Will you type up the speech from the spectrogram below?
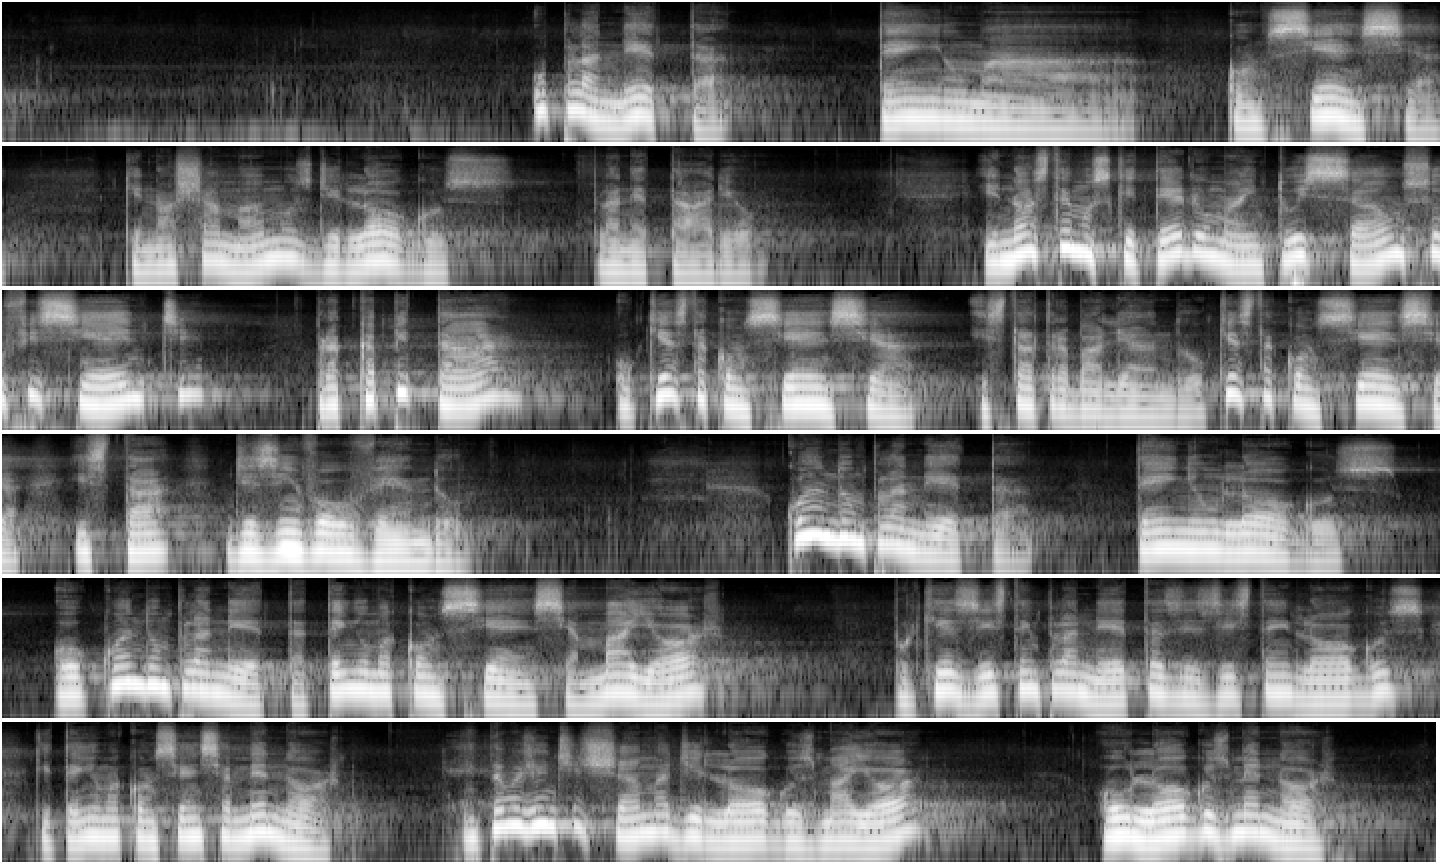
O planeta tem uma consciência que nós chamamos de logos planetário. E nós temos que ter uma intuição suficiente para captar o que esta consciência está trabalhando, o que esta consciência está desenvolvendo. Quando um planeta tem um logos, ou quando um planeta tem uma consciência maior, porque existem planetas, existem logos que têm uma consciência menor. Então a gente chama de logos maior ou logos menor,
